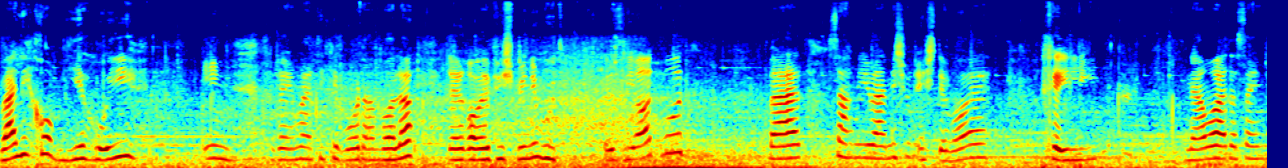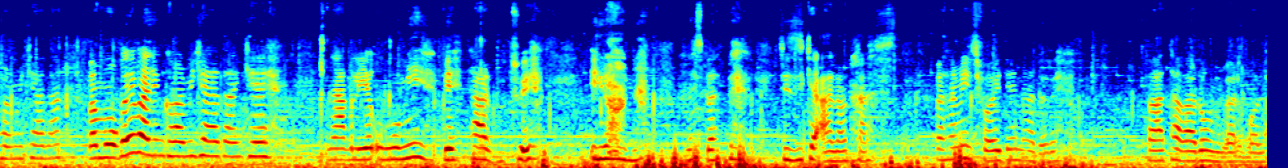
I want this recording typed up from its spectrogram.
ولی خب یه هایی این قیمتی که بردن بالا غیر قابل پیش بینی بود. زیاد بود. بعد سهمیه بندیشون اشتباهه. خیلی نباید اصلا اینطور می‌کردن. و موقعی بعد این کار می‌کردن که نقلیه عمومی بهتر بود توی ایران نسبت به چیزی که الان هست. و همین هیچ فایده نداره. فقط تورم می‌بره بالا.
